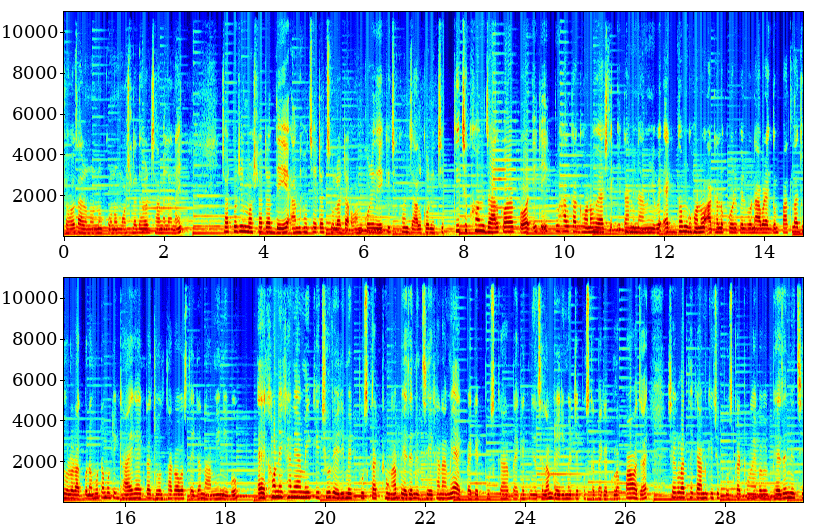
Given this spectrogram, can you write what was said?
সহজ, আর অন্য কোনো মশলা দেওয়ার ঝামেলা নাই। চটপটির মশলাটা দিয়ে আমি হচ্ছে এটা চুলাটা অন করে দিয়ে কিছুক্ষণ জাল করে নিচ্ছি। কিছুক্ষণ জাল করার পর এটা একটু হালকা ঘন হয়ে আসলে এটা আমি নামিয়ে নেব। একদম ঘন আঠালো করে ফেলব না, আবার একদম পাতলা ঝোলও রাখব না। মোটামুটি গায়ে গায়ে একটা ঝোল থাকা অবস্থায় এটা নামিয়ে নেব। এখন এখানে আমি কিছু রেডিমেড পুচকার ঠোঙা ভেজে নিচ্ছি। এখানে আমি এক প্যাকেট পুচকার প্যাকেট নিয়েছিলাম। রেডিমেড যে পুচকার প্যাকেটগুলো পাওয়া যায় সেগুলোর থেকে আমি কিছু পুচকার ঠোঙা এভাবে ভেজে নিচ্ছি।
